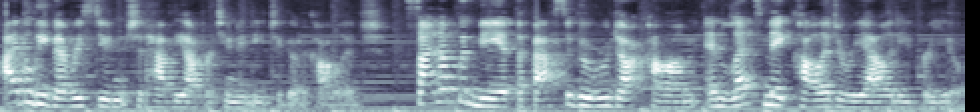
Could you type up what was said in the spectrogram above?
I believe every student should have the opportunity to go to college. Sign up with me at thefafsaguru.com and let's make college a reality for you.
